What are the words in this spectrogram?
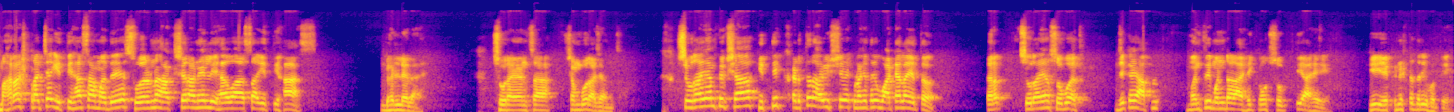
महाराष्ट्राच्या इतिहासामध्ये स्वर्ण अक्षराने लिहावा असा इतिहास घडलेला आहे. शिवरायांचा शंभूराजांचा. शिवरायांपेक्षा किती खडतर आयुष्य कोणाच्या तरी वाट्याला येतं? तर शिवरायांसोबत जे काही आपलं मंत्रिमंडळ आहे किंवा सोबती आहे ही एकनिष्ठ तरी होते.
